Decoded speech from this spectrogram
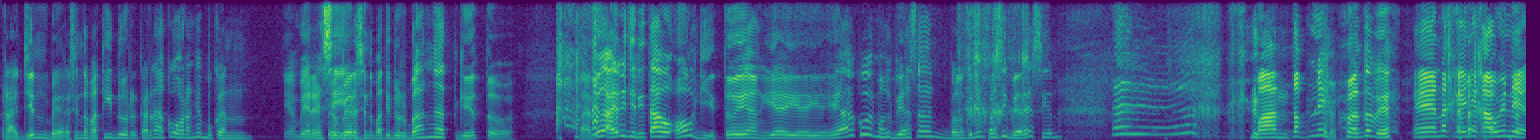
rajin beresin tempat tidur karena aku orangnya bukan yang beresin. yang beresin tempat tidur banget gitu. Nah itu akhirnya jadi tahu oh gitu yang iya iya iya ya aku emang kebiasaan bangun tidur pasti beresin. Mantep nih. Mantap ya. Enak kayaknya kawin ya.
